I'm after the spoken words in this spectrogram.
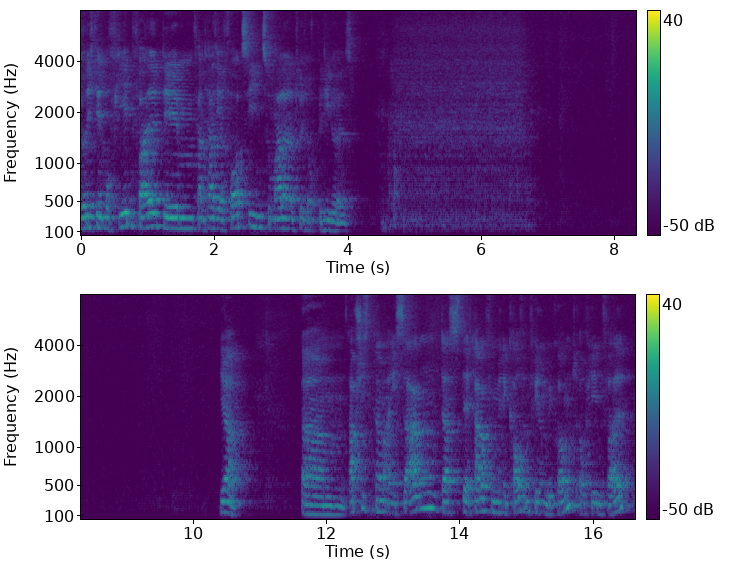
würde ich den auf jeden Fall dem Fantasia vorziehen, zumal er natürlich auch billiger ist. Ja, ähm, abschließend kann man eigentlich sagen, dass der Tabak von mir eine Kaufempfehlung bekommt, auf jeden Fall.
